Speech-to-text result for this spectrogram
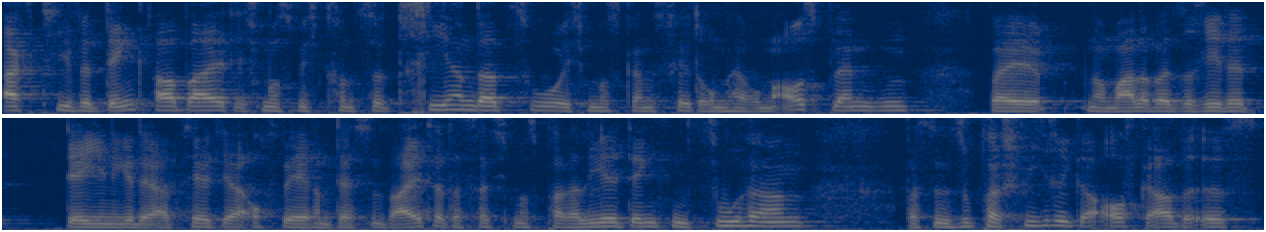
aktive Denkarbeit. Ich muss mich konzentrieren dazu. Ich muss ganz viel drumherum ausblenden, weil normalerweise redet derjenige, der erzählt, ja auch währenddessen weiter. Das heißt, ich muss parallel denken, zuhören, was eine super schwierige Aufgabe ist.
